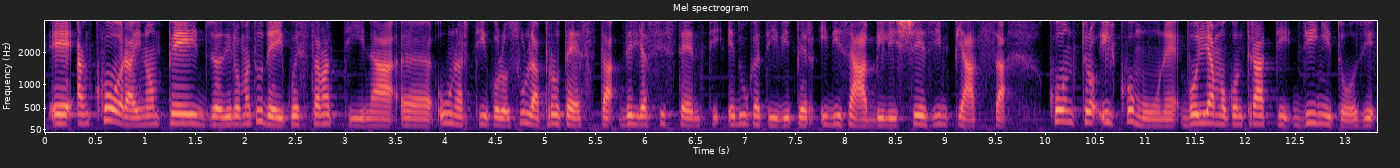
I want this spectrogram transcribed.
E ancora in home page di Roma Today questa mattina eh, un articolo sulla protesta degli assistenti educativi per i disabili scesi in piazza contro il comune. Vogliamo contratti dignitosi.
